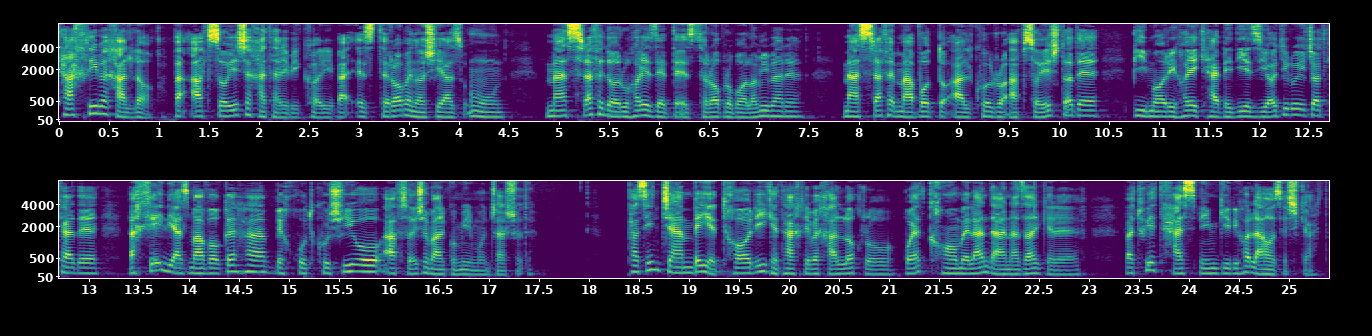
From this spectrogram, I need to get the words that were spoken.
تخریب خلاق و افزایش خطر بیکاری و استراب ناشی از اون مصرف داروهای ضد استراب رو بالا می‌بره مصرف مواد و الکل رو افزایش داده بیماری های کبدی زیادی رو ایجاد کرده و خیلی از مواقع هم به خودکشی و افزایش مرگ و میر منجر شده. پس این جنبه تاریک تخریب خلاق رو باید کاملا در نظر گرفت و توی تصمیم گیری ها لحاظش کرد.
